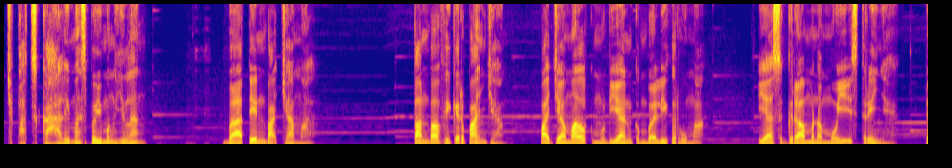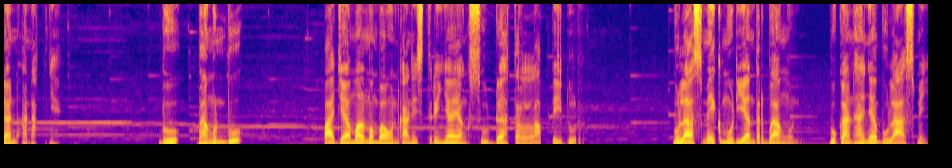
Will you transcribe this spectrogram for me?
Cepat sekali Mas Bayu menghilang. Batin Pak Jamal. Tanpa pikir panjang, Pak Jamal kemudian kembali ke rumah. Ia segera menemui istrinya dan anaknya. Bu, bangun bu. Pak Jamal membangunkan istrinya yang sudah terlelap tidur. Bu Lasmi kemudian terbangun. Bukan hanya Bu Lasmi,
